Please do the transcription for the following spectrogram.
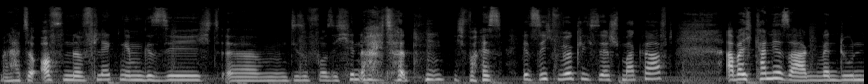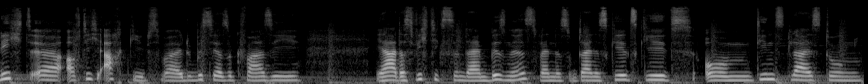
man hatte offene Flecken im Gesicht, ähm, die so vor sich hin eiterten. Ich weiß, jetzt nicht wirklich sehr schmackhaft. Aber ich kann dir sagen, wenn du nicht äh, auf dich acht gibst, weil du bist ja so quasi ja, das Wichtigste in deinem Business, wenn es um deine Skills geht, um Dienstleistungen,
